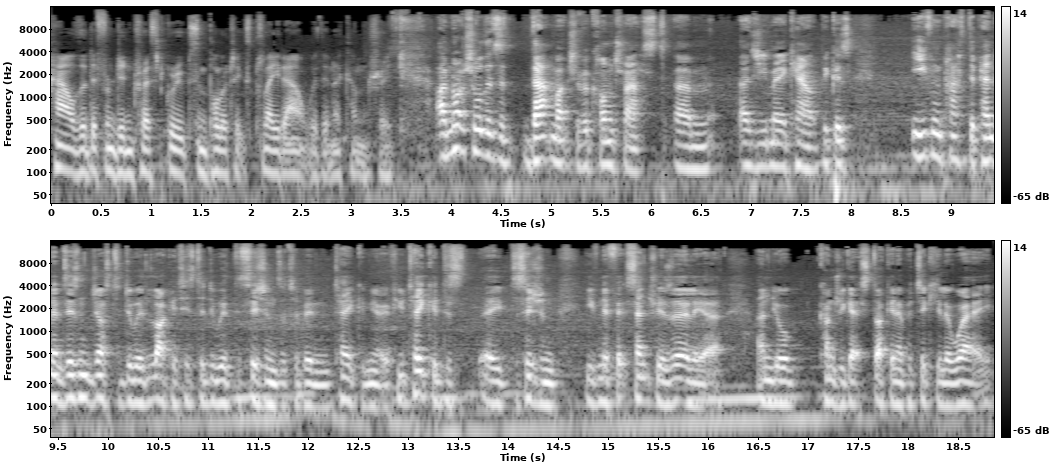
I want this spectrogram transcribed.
how the different interest groups and politics played out within a country. I'm not sure there's a, that much of a contrast um, as you make out because even path dependence isn't just to do with luck; it is to do with decisions that have been taken. You know, if you take a, a decision, even if it's centuries earlier, and your country gets stuck in a particular way,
